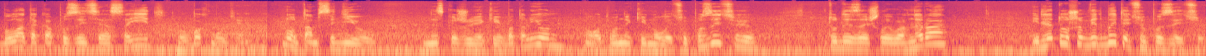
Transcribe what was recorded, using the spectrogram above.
Була така позиція Саїд у Бахмуті. Ну там сидів, не скажу який батальйон. От вони кинули цю позицію. Туди зайшли вагнера. І для того, щоб відбити цю позицію,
